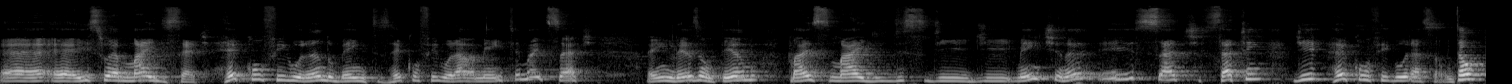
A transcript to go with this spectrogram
é, é, isso é mindset, reconfigurando mentes. Reconfigurar a mente é mindset. Em inglês é um termo, mas mind de, de, de mente, né? E set, setting de reconfiguração. Então,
